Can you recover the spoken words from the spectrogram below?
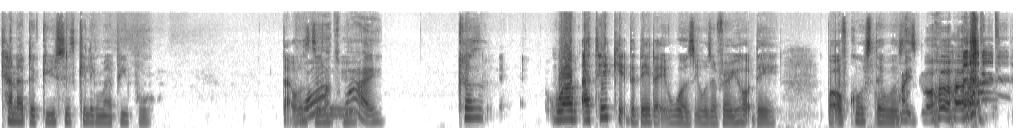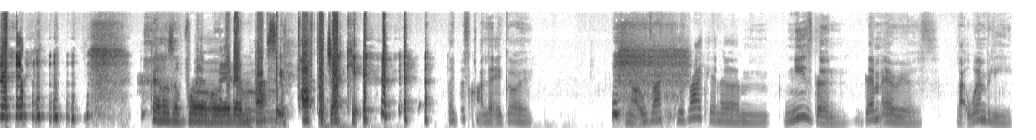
"Canada Goose is killing my people." That was What? the new Why? Because, well, I take it the day that it was, it was a very hot day. But of course, there Oh my was god! there was a boy Oh wearing a massive puffer jacket. They just can't let it go. No, it was like it was like in um Neasden, them areas, like Wembley.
